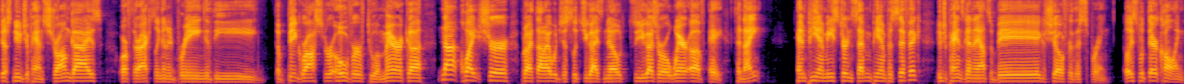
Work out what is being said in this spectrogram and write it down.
just New Japan strong guys or if they're actually going to bring the the big roster over to America. Not quite sure, but I thought I would just let you guys know so you guys are aware of hey, tonight 10 p.m. Eastern, 7 p.m. Pacific, New Japan's going to announce a big show for this spring. At least what they're calling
